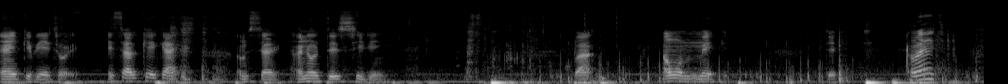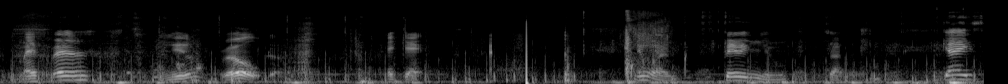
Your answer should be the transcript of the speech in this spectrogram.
And give me a story. It's okay, guys. I'm sorry. I know this is cheating, but I want to make it. Alright, my first new road. Again. New one. Very new travel. Guys,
